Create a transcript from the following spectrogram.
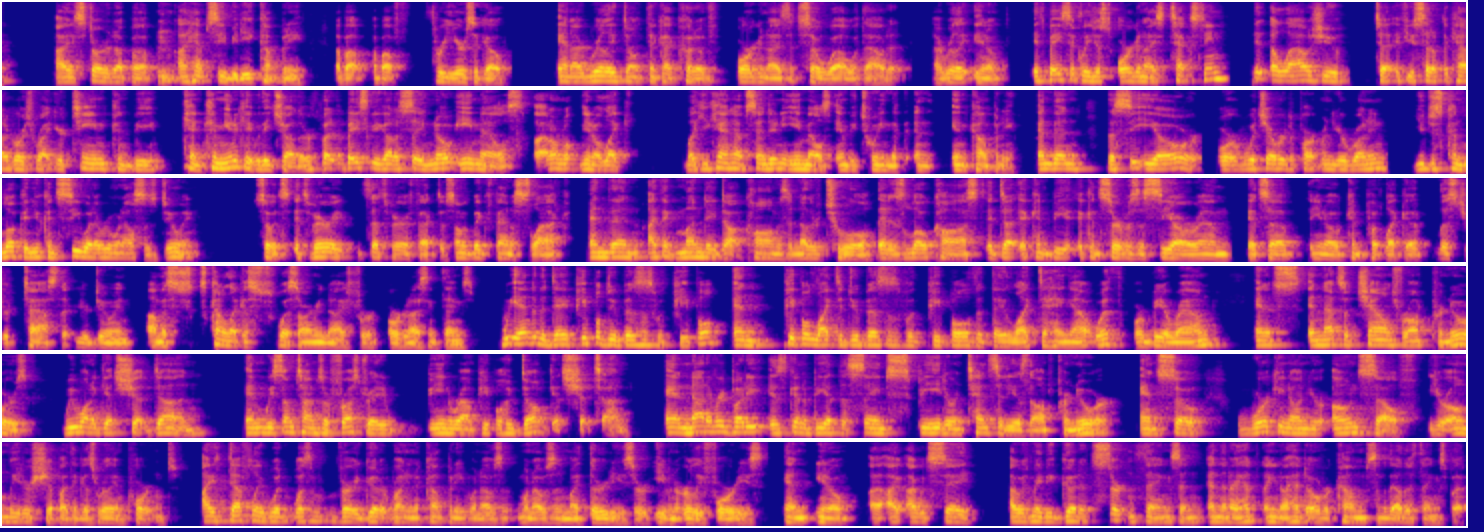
I started up a, a hemp CBD company about, about three years ago and I really don't think I could have organized it so well without it. I really, you know, it's basically just organized texting. It allows you to, if you set up the categories right, your team can be, can communicate with each other, but basically you got to say no emails. I don't know, you know, like, like you can't have send any emails in between the in, in company. And then the CEO or, or whichever department you're running, you just can look and you can see what everyone else is doing. So it's it's very that's very effective. So I'm a big fan of Slack. And then I think Monday.com is another tool that is low cost. It do, it can be it can serve as a CRM. It's a you know can put like a list your tasks that you're doing. Um, it's, it's kind of like a Swiss Army knife for organizing things. We end of the day, people do business with people, and people like to do business with people that they like to hang out with or be around. And it's and that's a challenge for entrepreneurs. We want to get shit done and we sometimes are frustrated being around people who don't get shit done. And not everybody is going to be at the same speed or intensity as the entrepreneur. And so working on your own self, your own leadership, I think is really important. I definitely would, wasn't very good at running a company when I was when I was in my 30s or even early 40s. And you know, I, I would say I was maybe good at certain things, and and then I had you know I had to overcome some of the other things. But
